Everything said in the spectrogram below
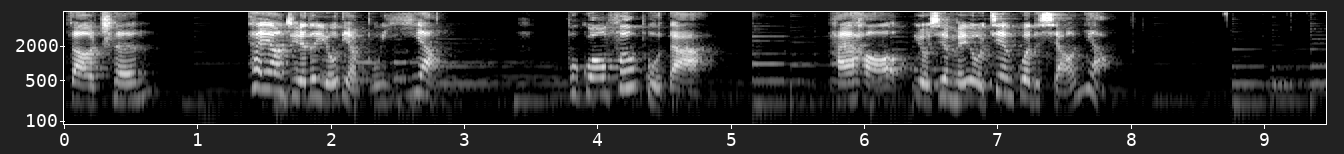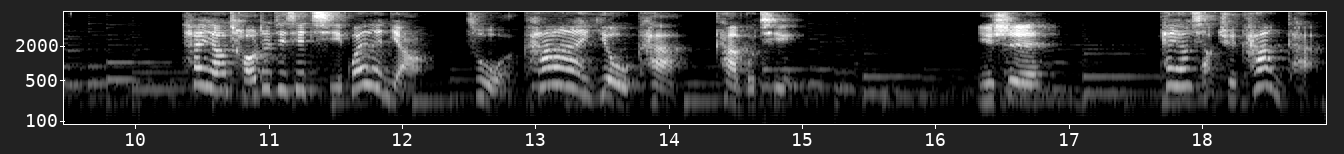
早晨，太阳觉得有点不一样，不光风不大，还好有些没有见过的小鸟。太阳朝着这些奇怪的鸟左看右看，看不清。于是，太阳想去看看。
